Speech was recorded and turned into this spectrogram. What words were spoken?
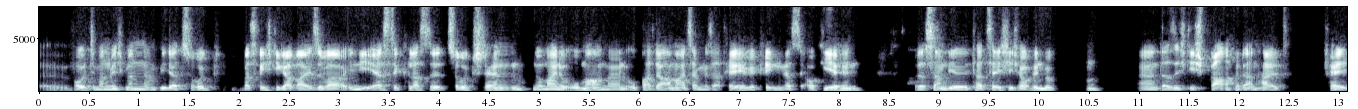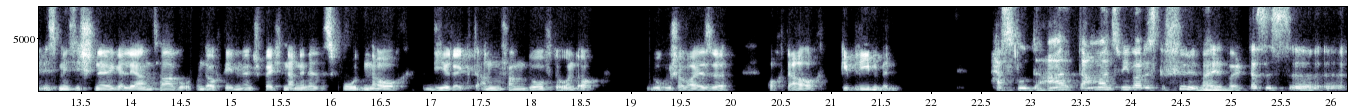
wollte man mich dann wieder zurück, was richtigerweise war, in die erste Klasse zurückstellen. Nur meine Oma und mein Opa damals haben gesagt, hey, wir kriegen das auch hier hin. Das haben die tatsächlich auch hinbekommen, äh, dass ich die Sprache dann halt verhältnismäßig schnell gelernt habe und auch dementsprechend dann in der zweiten auch direkt anfangen durfte und auch logischerweise auch da auch geblieben bin. Hast du da damals, wie war das Gefühl? Weil, weil das ist, äh,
